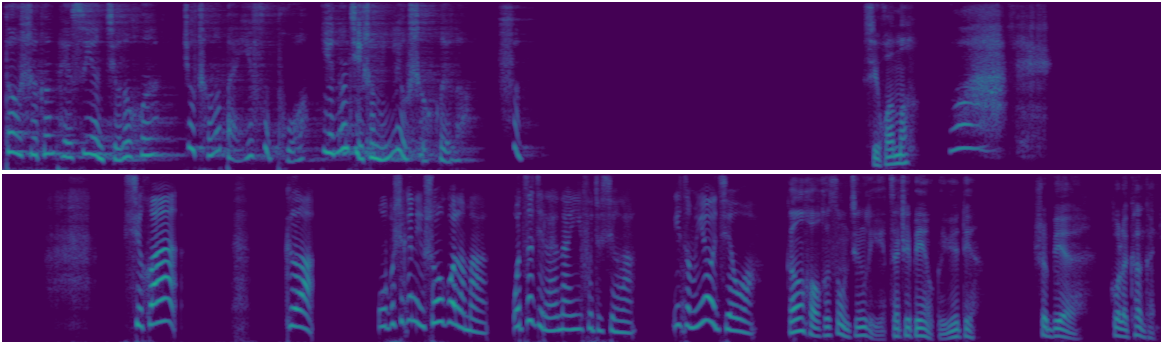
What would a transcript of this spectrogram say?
到时跟裴思燕结了婚，就成了百亿富婆，也能挤上名流社会了。哼，喜欢吗？哇，喜欢。哥，我不是跟你说过了吗？我自己来拿衣服就行了。你怎么又接我？刚好和宋经理在这边有个约定，顺便过来看看你。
